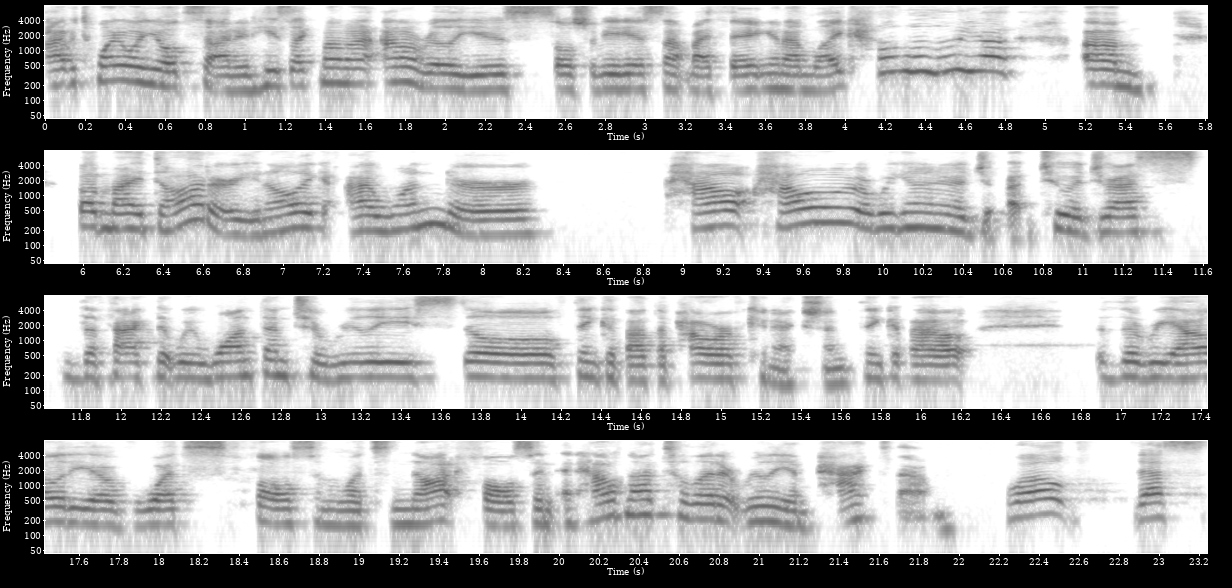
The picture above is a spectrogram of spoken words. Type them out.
I have a 21 year old son, and he's like, "Mama, I don't really use social media. It's not my thing." And I'm like, "Hallelujah!" Um, but my daughter, you know, like I wonder how how are we going to to address the fact that we want them to really still think about the power of connection, think about the reality of what's false and what's not false, and, and how not to let it really impact them. Well, that's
